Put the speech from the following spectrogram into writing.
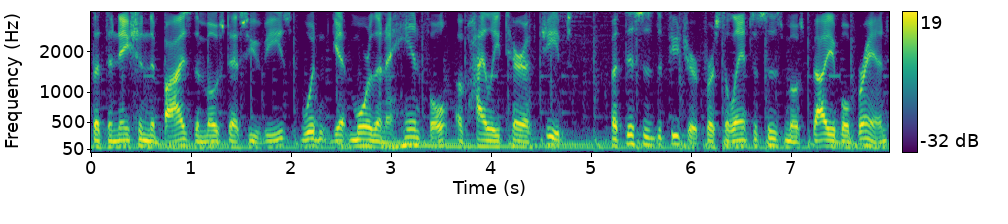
that the nation that buys the most SUVs wouldn't get more than a handful of highly tariffed Jeeps, but this is the future for Stellantis' most valuable brand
